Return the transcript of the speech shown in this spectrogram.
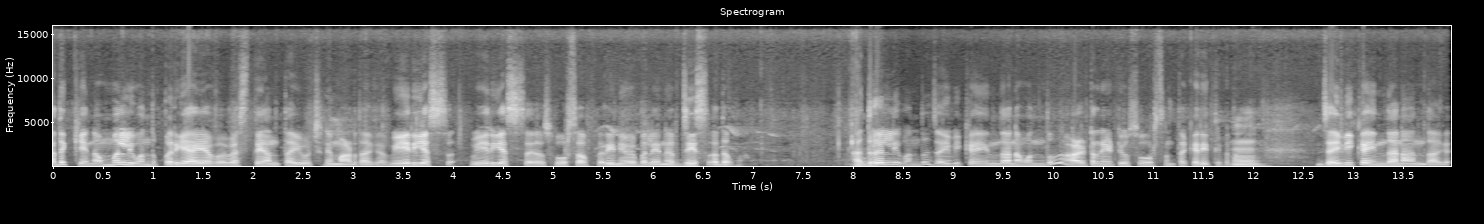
ಅದಕ್ಕೆ ನಮ್ಮಲ್ಲಿ ಒಂದು ಪರ್ಯಾಯ ವ್ಯವಸ್ಥೆ ಅಂತ ಯೋಚನೆ ಮಾಡಿದಾಗ various various source of renewable energies ಅದಾವ. ಅದರಲ್ಲಿ ಒಂದು ಜೈವಿಕ ಇಂಧನ ಒಂದು ಆಲ್ಟರ್ನೇಟಿವ್ ಸೋರ್ಸ್ ಅಂತ ಕರಿತೀವಿ ನಾವು. ಜೈವಿಕ ಇಂಧನ ಅಂದಾಗ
